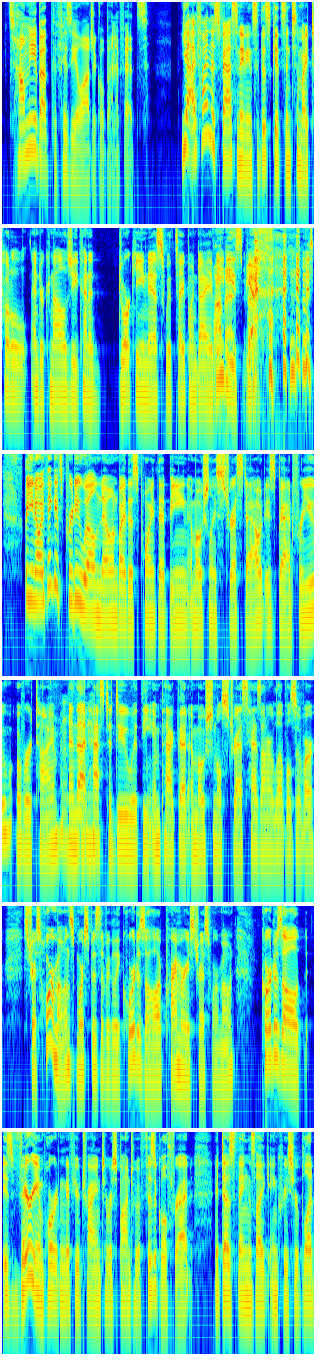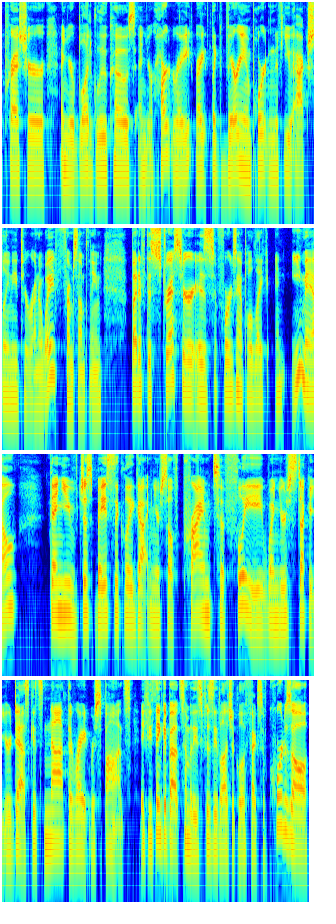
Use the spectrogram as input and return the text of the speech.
Tell me about the physiological benefits. Yeah, I find this fascinating. So, this gets into my total endocrinology kind of dorkiness with type 1 diabetes. But, yes. but, you know, I think it's pretty well known by this point that being emotionally stressed out is bad for you over time. Mm-hmm. And that has to do with the impact that emotional stress has on our levels of our stress hormones, more specifically cortisol, our primary stress hormone. Cortisol is very important if you're trying to respond to a physical threat. It does things like increase your blood pressure and your blood glucose and your heart rate, right? Like, very important if you actually need to run away from something. But if the stressor is, for example, like an email, then you've just basically gotten yourself primed to flee when you're stuck at your desk. It's not the right response. If you think about some of these physiological effects of cortisol,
